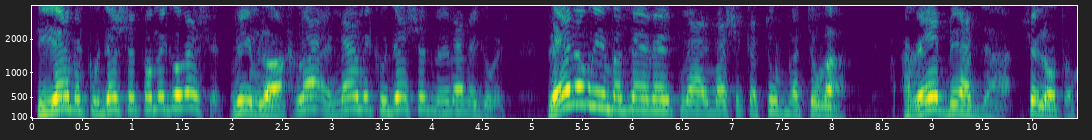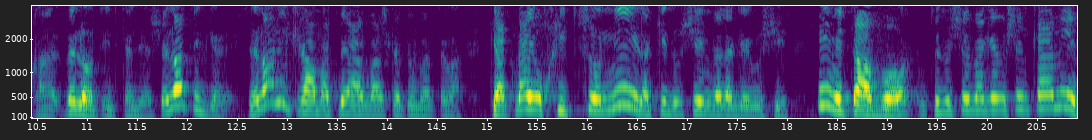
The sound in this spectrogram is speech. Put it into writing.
תהיה מקודשת או מגורשת. ואם לא אכלה, אינה מקודשת ואינה מגורשת. ואין אומרים בזה הרי התנה על מה שכתוב בתורה. הרי בידה שלא תאכל ולא תתקדש, שלא תתגרש. זה לא נקרא מתנה על מה שכתוב בתורה. כי התנאי הוא חיצוני לקידושין ולגירושין. אם היא תעבור, קידושין והגירושין קיימים,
